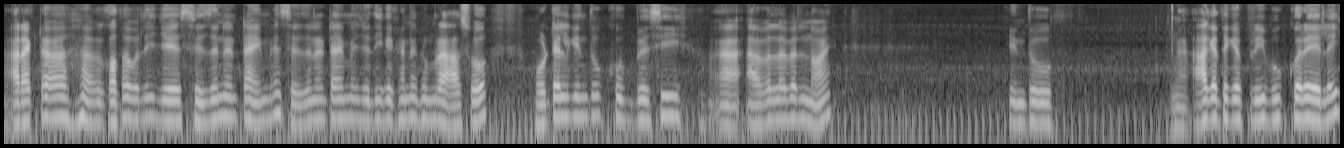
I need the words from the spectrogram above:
আর একটা কথা বলি যে সিজনের টাইমে সিজনের টাইমে যদি এখানে তোমরা আসো হোটেল কিন্তু খুব বেশি অ্যাভেলেবেল নয়। কিন্তু আগে থেকে প্রি বুক করে এলেই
